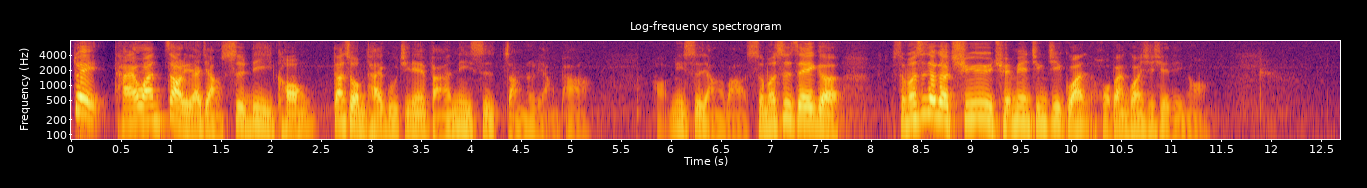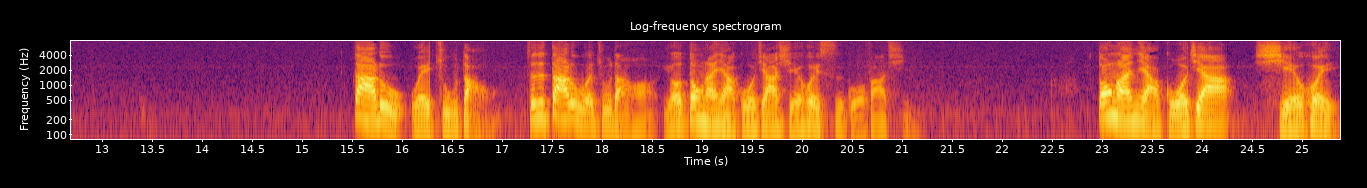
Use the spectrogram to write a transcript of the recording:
对台湾照理来讲是利空，但是我们台股今天反而逆势涨了两趴，好，逆势两趴。什么是这个？什么是这个区域全面经济关伙伴关系协定哦？大陆为主导，这是大陆为主导哈，由东南亚国家协会十国发起。东南亚国家协会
